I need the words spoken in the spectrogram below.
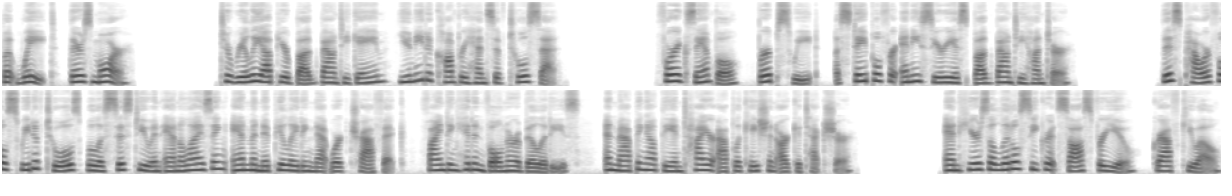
But wait, there's more. To really up your bug bounty game, you need a comprehensive toolset. For example, Burp Suite, a staple for any serious bug bounty hunter. This powerful suite of tools will assist you in analyzing and manipulating network traffic, finding hidden vulnerabilities, and mapping out the entire application architecture. And here's a little secret sauce for you GraphQL.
